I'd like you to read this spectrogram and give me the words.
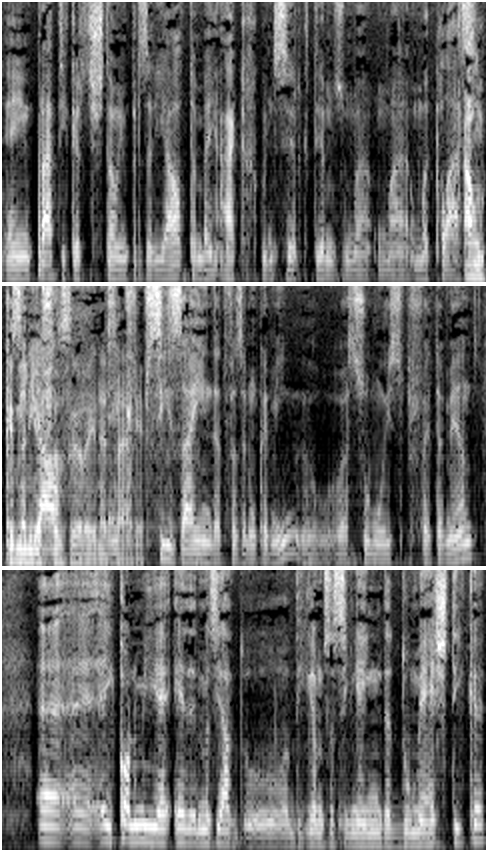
em práticas de gestão empresarial. Também há que reconhecer que temos uma, uma, uma classe há um caminho a fazer aí nessa área. que precisa ainda de fazer um caminho, eu assumo isso perfeitamente a, a, economia é demasiado, digamos assim, ainda doméstica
